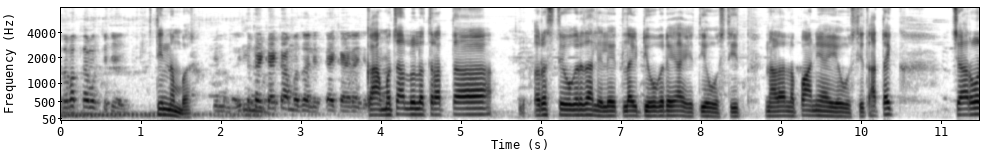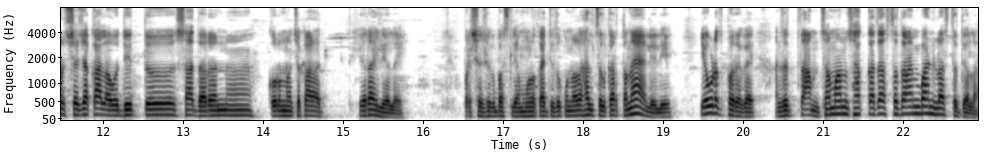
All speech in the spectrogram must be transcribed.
प्रभाग क्रमांक किती आहे? तीन नंबर. तीन नंबर. इथं काय काय कामं झालेत? काय काय राहिले कामं चालवलं तर आत्ता रस्ते वगैरे झालेले आहेत लाईटी वगैरे आहेत व्यवस्थित नळाला पाणी आहे व्यवस्थित. आता एक चार वर्षाच्या कालावधीत अ, साधारण अ, कोरोनाच्या काळात हे राहिलेलं आहे. प्रशासक बसल्यामुळं काय तिथं कोणाला हालचाल करता नाही आलेले. एवढाच फरक आहे. आणि जर आमचा माणूस हक्काचा असता तर आम्ही भांडलं असतं त्याला.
